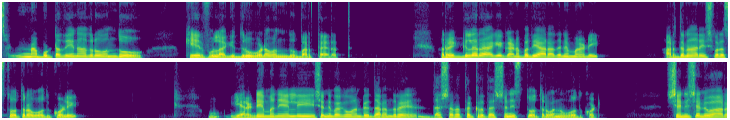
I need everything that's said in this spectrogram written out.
ಸಣ್ಣ ಪುಟ್ಟದ ಏನಾದರೂ ಒಂದು ಕೇರ್ಫುಲ್ ಆಗಿದ್ರೂ ಕೂಡ ಒಂದು ಬರ್ತಾ ಇರುತ್ತೆ. ರೆಗ್ಯುಲರ್ ಆಗಿ ಗಣಪತಿ ಆರಾಧನೆ ಮಾಡಿ, ಅರ್ಧನಾರೀಶ್ವರ ಸ್ತೋತ್ರ ಓದ್ಕೊಳ್ಳಿ. ಎರಡನೇ ಮನೆಯಲ್ಲಿ ಶನಿ ಭಗವಾನರು ಇದ್ದಾರೆ ಅಂದರೆ ದಶರಥ ಕೃತ ಶನಿ ಸ್ತೋತ್ರವನ್ನು ಓದ್ಕೊಳ್ಳಿ. ಶನಿ ಶನಿವಾರ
